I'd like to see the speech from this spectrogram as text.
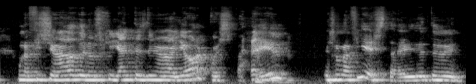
un aficionado de los gigantes de Nueva York, pues para él es una fiesta, evidentemente.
